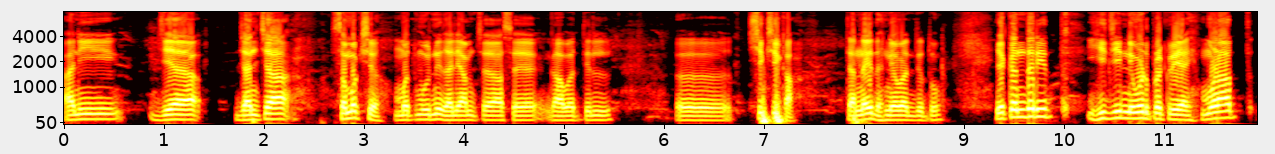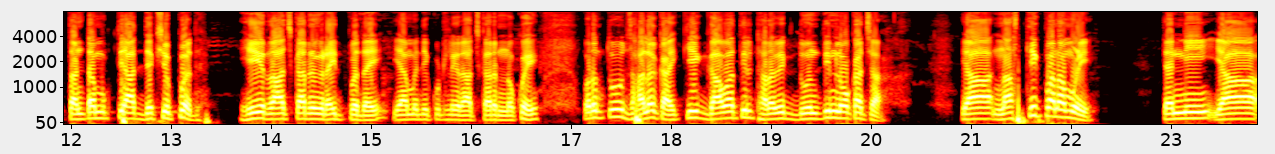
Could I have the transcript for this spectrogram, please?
आणि ज्या ज्यांच्या समक्ष मतमोजणी झाली आमच्या असे गावातील शिक्षिका. त्यांनाही धन्यवाद देतो. एकंदरीत ही जी निवड प्रक्रिया आहे मुळात तंटामुक्ती अध्यक्षपद हे राजकारण रहित पद आहे. यामध्ये कुठले राजकारण नको आहे परंतु झालं काय की गावातील ठराविक दोन तीन लोकांच्या या नास्तिकपणामुळे त्यांनी या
